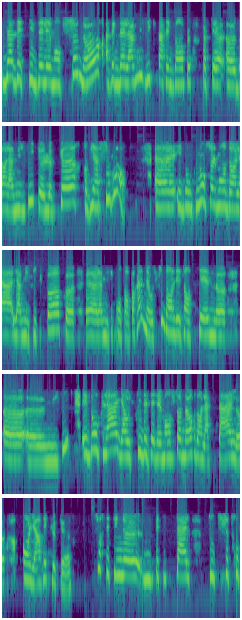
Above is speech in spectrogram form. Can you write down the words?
il y a des petits éléments sonores avec de la musique, par exemple, parce que euh, dans la musique, le cœur revient souvent. Euh, et donc non seulement dans la, la musique pop, euh, la musique contemporaine, mais aussi dans les anciennes euh, musiques. Et donc là, il y a aussi des éléments sonores dans la salle en lien avec le chœur. C'est une, une petite salle qui se trouve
